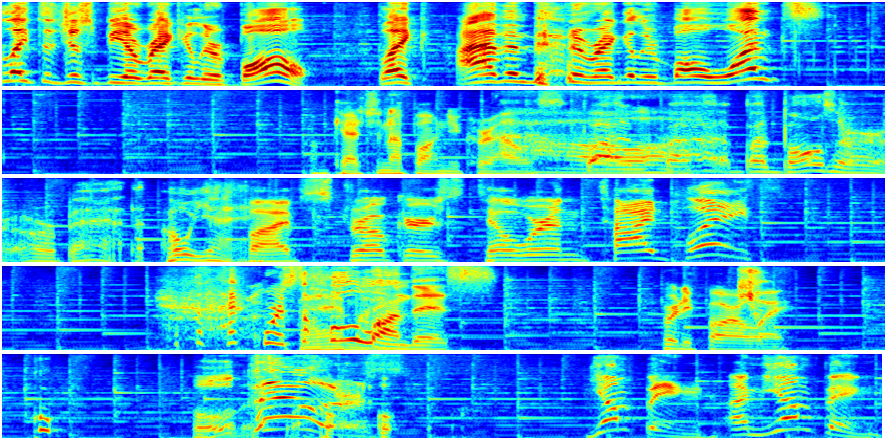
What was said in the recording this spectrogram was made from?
like to just be a regular ball. Like I haven't been a regular ball once. I'm catching up on you, Keralis. But, Oh. but, but balls are, are bad. Oh, yeah. Five strokers till we're in tied place. Heck, where's the Am hole I? on this? Pretty far away. Boop. Full this way. Oh, Yumping. I'm yumping.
